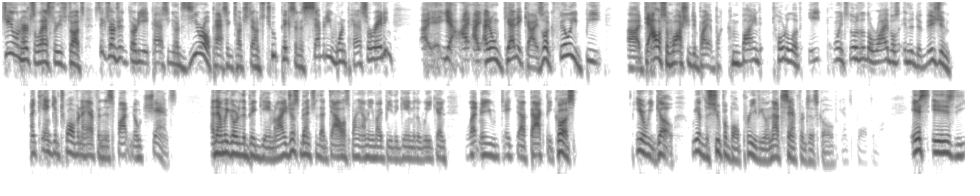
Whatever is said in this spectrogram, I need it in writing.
Jalen Hurts, the last three starts, 638 passing yards, zero passing touchdowns, two picks, and a 71 passer rating. Uh, yeah, I, I don't get it, guys. Look, Philly beat uh, Dallas and Washington by a combined total of eight points. Those are the rivals in the division. I can't give 12 and a half in this spot. No chance. And then we go to the big game. And I just mentioned that Dallas Miami might be the game of the weekend. Let me take that back because here we go. We have the Super Bowl preview, and that's San Francisco against Baltimore. This is the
